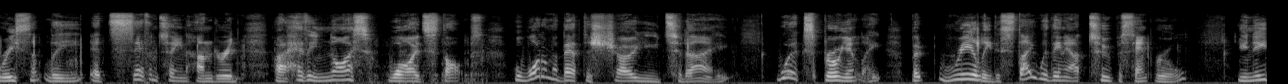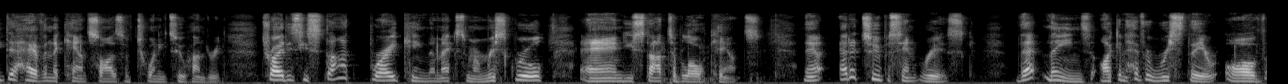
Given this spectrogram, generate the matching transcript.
recently at 1700 uh, having nice wide stops. Well what I'm about to show you today works brilliantly but really to stay within our 2% rule you need to have an account size of 2200 traders you start breaking the maximum risk rule and you start to blow accounts. Now at a 2% risk that means I can have a risk there of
